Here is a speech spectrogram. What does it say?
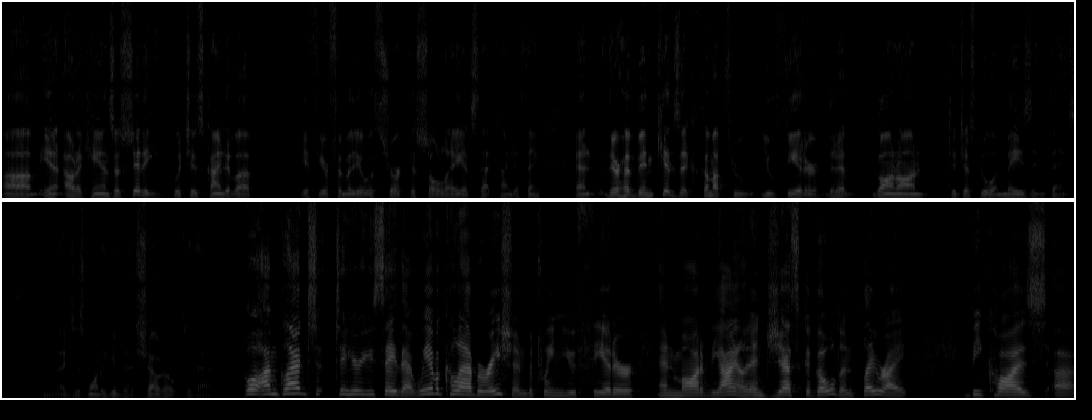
um, in, out of Kansas City, which is kind of a if you're familiar with Cirque du Soleil, it's that kind of thing. And there have been kids that come up through youth theater that have gone on to just do amazing things. And I just want to give that shout out to that. Well, I'm glad to, to hear you say that. We have a collaboration between Youth Theater and Maud of the Island and Jessica Golden, playwright, because uh,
